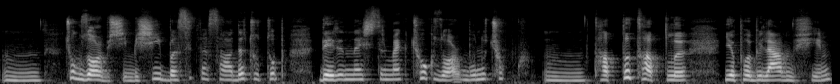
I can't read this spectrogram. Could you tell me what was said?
hmm, çok zor bir şey. Bir şeyi basit ve sade tutup derinleştirmek çok zor. Bunu çok hmm, tatlı tatlı yapabilen bir film.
